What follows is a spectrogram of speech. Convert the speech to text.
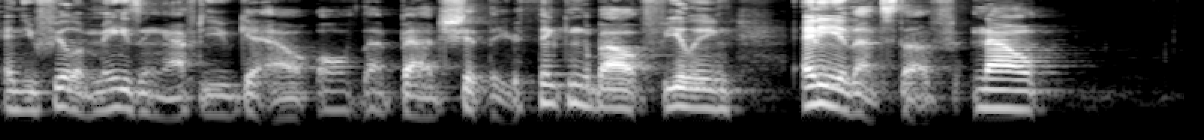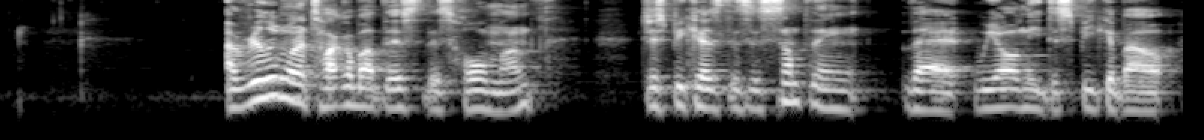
and you feel amazing after you get out all of that bad shit that you're thinking about, feeling, any of that stuff. Now, I really want to talk about this this whole month just because this is something that we all need to speak about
